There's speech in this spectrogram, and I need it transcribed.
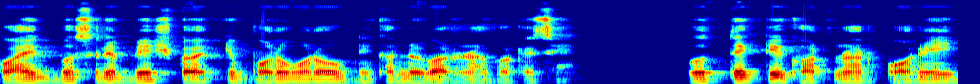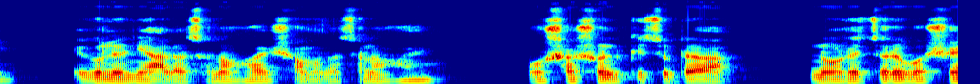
কয়েক বছরে বেশ কয়েকটি বড় বড় অগ্নিকাণ্ডের ঘটনা ঘটেছে। প্রত্যেকটি ঘটনার পরেই এগুলো নিয়ে আলোচনা হয়, সমালোচনা হয়। প্রশাসন কিছুটা নড়ে চড়ে বসে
